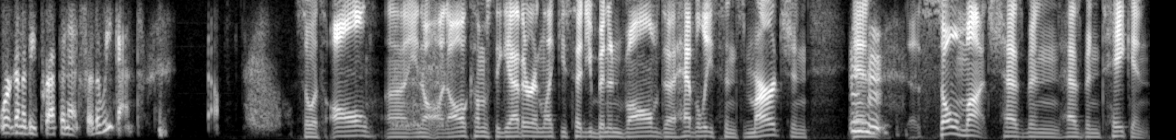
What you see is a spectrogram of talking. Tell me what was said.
we're going to be prepping it for the weekend. So it's all, uh, you know, it all comes together. And like you said, you've been involved uh, heavily since March, and and Mhm. so much has been has been taken.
